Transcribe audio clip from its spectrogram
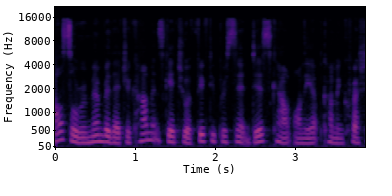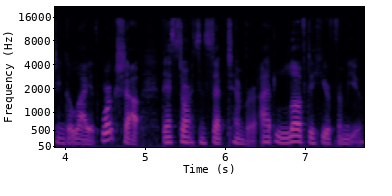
Also, remember that your comments get you a 50% discount on the upcoming Crushing Goliath workshop that starts in September. I'd love to hear from you.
